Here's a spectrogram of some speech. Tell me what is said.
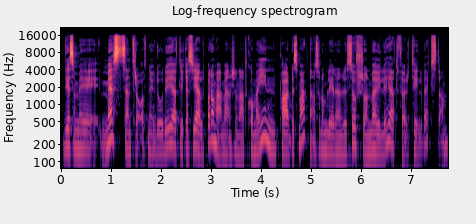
det som är mest centralt nu då, det är att lyckas hjälpa de här människorna att komma in på arbetsmarknaden så de blir en resurs och en möjlighet för tillväxten.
